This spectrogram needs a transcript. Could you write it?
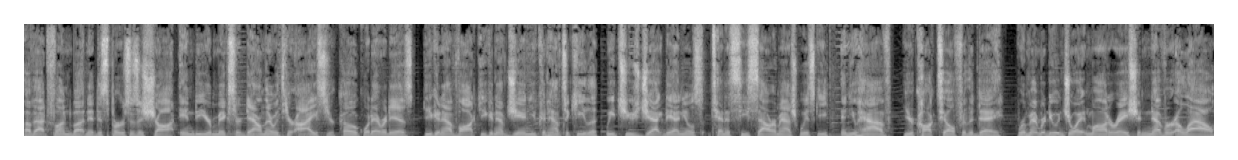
of that fun button, it disperses a shot into your mixer down there with your ice, your Coke, whatever it is. You can have vodka, you can have gin, you can have tequila. We choose Jack Daniels Tennessee Sour Mash Whiskey, and you have your cocktail for the day. Remember to enjoy it in moderation. Never allow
